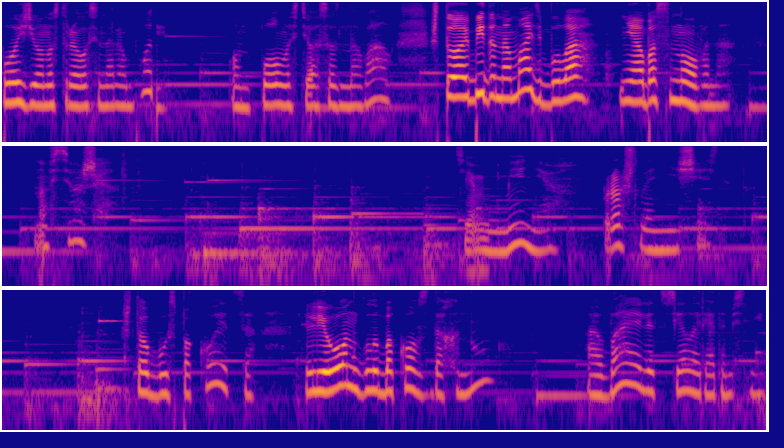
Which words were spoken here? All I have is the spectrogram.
Позже он устроился на работу. Он полностью осознавал, что обида на мать была необоснована. Но все же... Тем не менее, прошлое не исчезнет. Чтобы успокоиться, Леон глубоко вздохнул, а Вайлет села рядом с ним.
